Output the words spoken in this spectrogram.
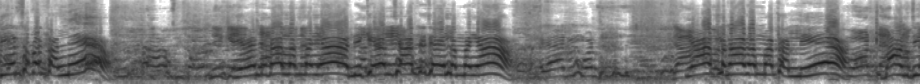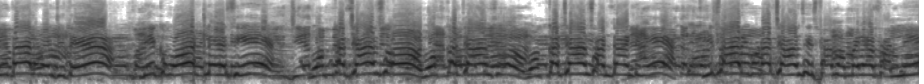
తీర్చమని తల్లి. ఓట్లేసి ఒక్క ఛాన్స్ ఒక్క ఛాన్స్ ఒక్క ఛాన్స్ అంటే ఈసారి కూడా ఛాన్స్ ఇస్తామమ్మయ్యా తల్లి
